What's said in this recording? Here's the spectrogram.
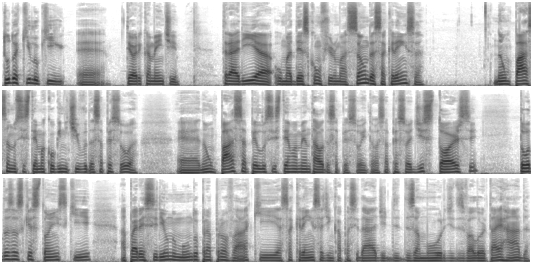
tudo aquilo que é, teoricamente traria uma desconfirmação dessa crença não passa no sistema cognitivo dessa pessoa, é, não passa pelo sistema mental dessa pessoa. Então, essa pessoa distorce todas as questões que apareceriam no mundo para provar que essa crença de incapacidade, de desamor, de desvalor está errada.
